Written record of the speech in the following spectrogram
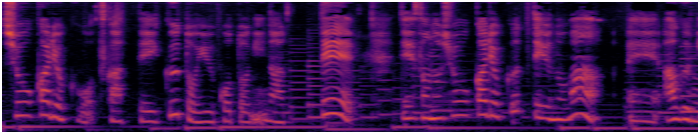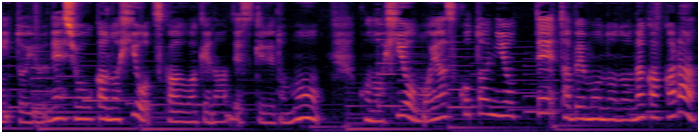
消化力を使っていくということになってでその消化力っていうのはえー、アグニというね消化の火を使うわけなんですけれどもこの火を燃やすことによって食べ物の中から、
